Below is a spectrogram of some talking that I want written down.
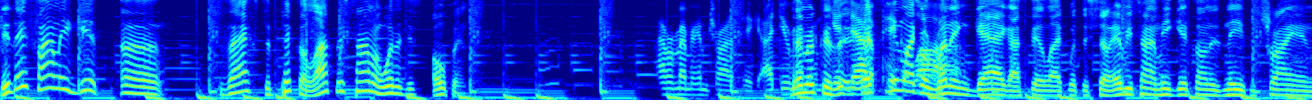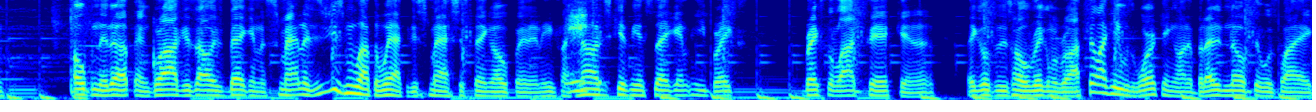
Did they finally get uh Vax to pick a lock this time, or was it just open? I remember him trying to pick. I do Remember, because down that's been like a, lock. running gag. I feel like with the show, every time he gets on his knees to try and open it up, and Grog is always begging to smash. "Look, Just just move out the way. I can just smash this thing open. And he's like, "No, just give me a second. He breaks breaks the lock pick, and they go through this whole rigmarole. I feel like he was working on it, but I didn't know if it was like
